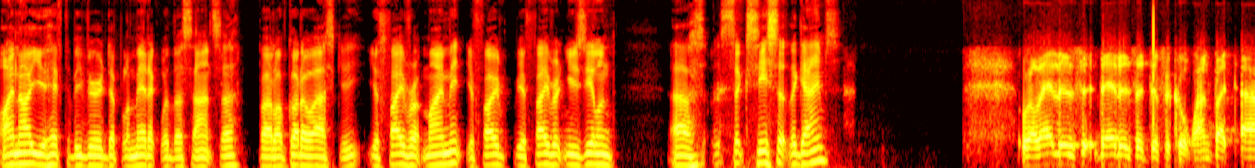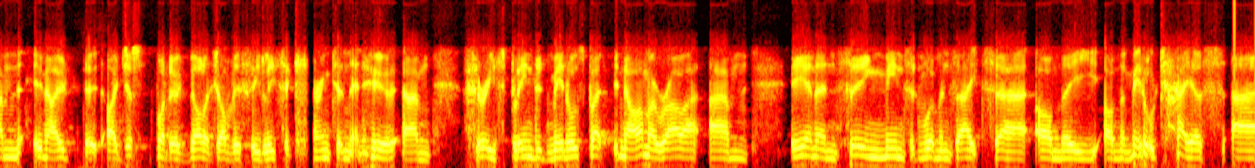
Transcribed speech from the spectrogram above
I know you have to be very diplomatic with this answer, but I've got to ask you your favourite moment, your, fav- your favourite New Zealand uh, success at the games? Well, that is that is a difficult one, but um, you know, I just want to acknowledge obviously Lisa Carrington and her um, three splendid medals. But you know, I'm a rower, um, Ian, and seeing men's and women's eights uh, on the on the medal dais uh,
